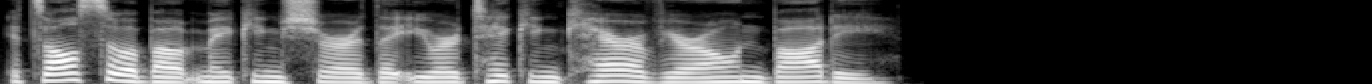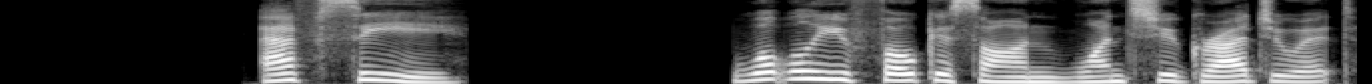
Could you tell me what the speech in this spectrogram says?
it's also about making sure that you are taking care of your own body. FC What will you focus on once you graduate?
